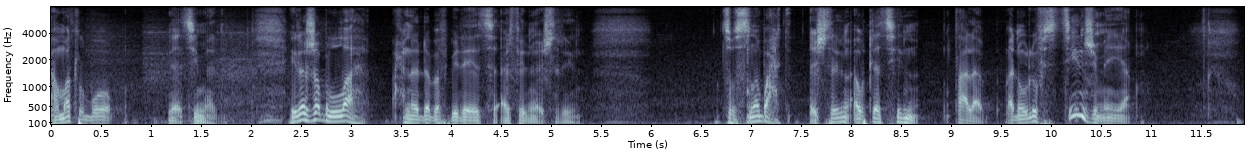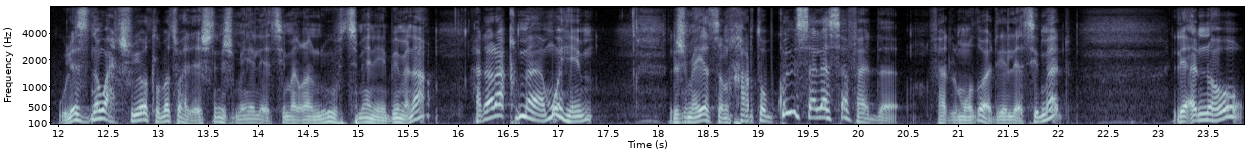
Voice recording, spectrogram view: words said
هما طلبوا الاعتماد. إلى جاب الله إحنا دابا في بداية 2020 توصلنا بواحد 20 أو 30 طلب. غنولوا في 60 جمعية. ولا زدنا واحد شوية وطلبات واحد 20 جمعية الاعتماد. غنولوا في 80 بمعنى هذا رقم مهم. الجمعيات تنخرطوا بكل سلاسة في هذا في هذا الموضوع ديال الاعتماد. لأنه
